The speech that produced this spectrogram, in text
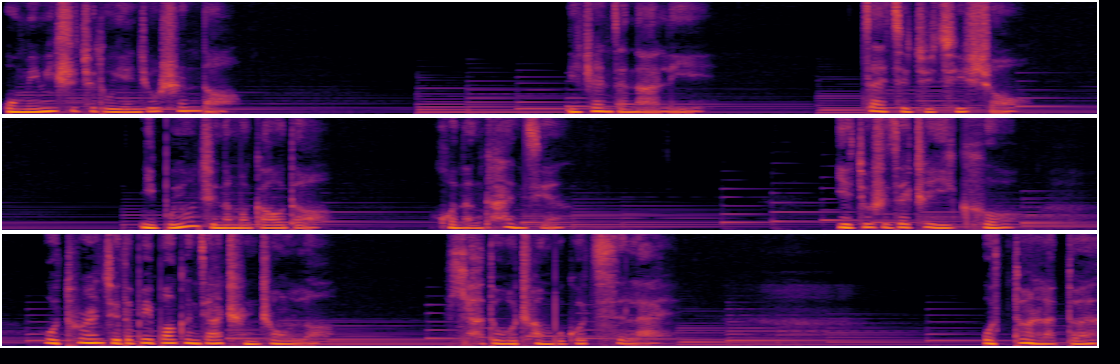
我明明是去读研究生的。你站在那里，再次举起手。你不用举那么高的，我能看见。也就是在这一刻，我突然觉得背包更加沉重了，压得我喘不过气来。我顿了顿，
